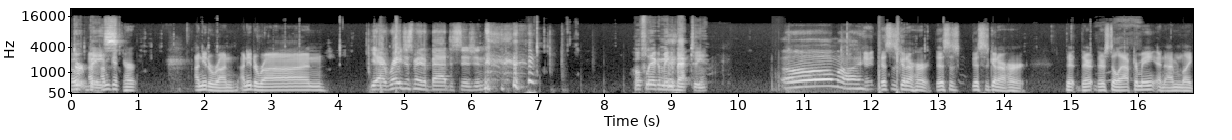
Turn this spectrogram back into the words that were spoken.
Oh, dirt I- base. I'm getting hurt. I need to run. I need to run. Yeah, Ray just made a bad decision. Hopefully, I can make it back to you. Oh my. Okay, This is gonna hurt. This is this is gonna hurt. They're they're, they're still after me, and I'm like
